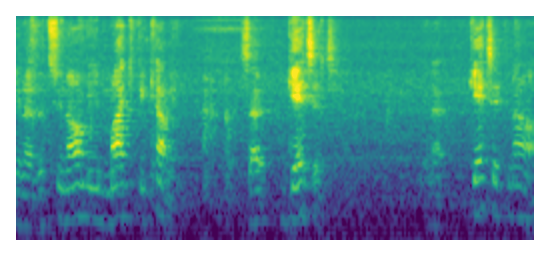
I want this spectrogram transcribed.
You know, the tsunami might be coming. So get it. You know, get it now.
